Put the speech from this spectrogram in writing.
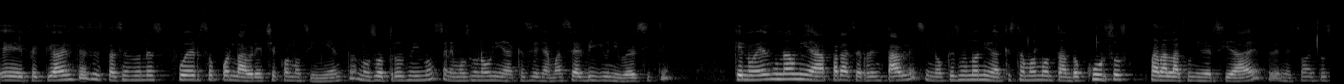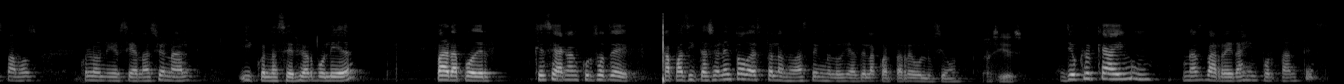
eh, efectivamente se está haciendo un esfuerzo por la brecha de conocimiento. Nosotros mismos tenemos una unidad que se llama Servi University, que no es una unidad para ser rentable, sino que es una unidad que estamos montando cursos para las universidades. En este momento estamos con la Universidad Nacional y con la Sergio Arboleda para poder que se hagan cursos de capacitación en todo esto, las nuevas tecnologías de la cuarta revolución. Así es. Yo creo que hay un- unas barreras importantes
